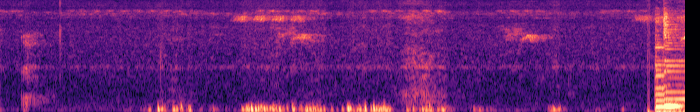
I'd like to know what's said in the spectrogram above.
บ ปั่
